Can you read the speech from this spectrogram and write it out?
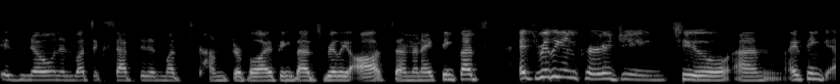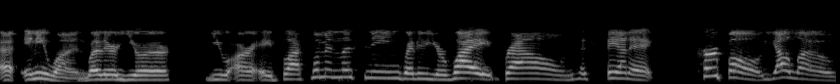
is known and what's accepted and what's comfortable. I think that's really awesome. And I think that's it's really encouraging to um, I think uh, anyone, whether you're you are a black woman listening, whether you're white, brown, Hispanic, purple, yellow,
